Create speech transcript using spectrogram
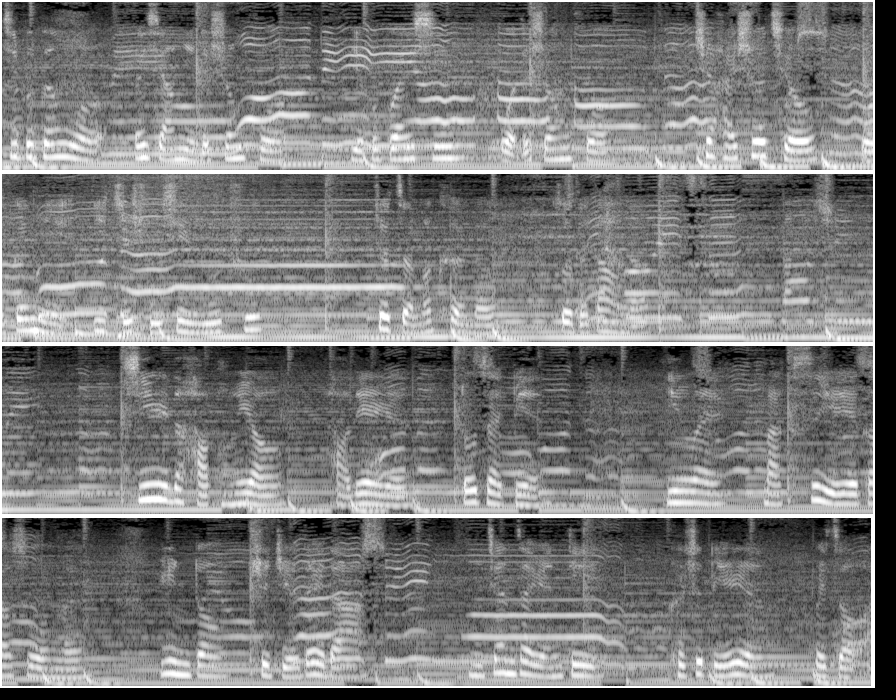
既不跟我分享你的生活，也不关心我的生活，却还奢求我跟你一直熟悉如初，这怎么可能做得到呢？昔日的好朋友、好恋人都在变，因为马克思爷爷告诉我们，运动是绝对的啊！你站在原地，可是别人会走啊。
